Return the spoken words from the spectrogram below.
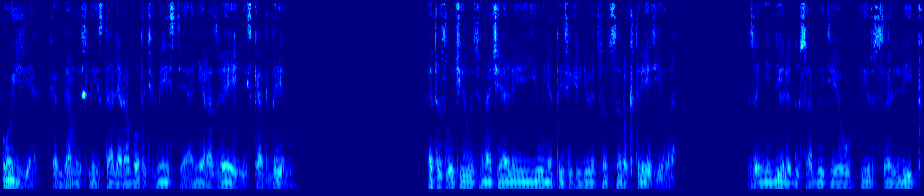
Позже, когда мы с Ли стали работать вместе, они развеялись как дым. Это случилось в начале июня 1943-го. За неделю до события у пирса Лик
